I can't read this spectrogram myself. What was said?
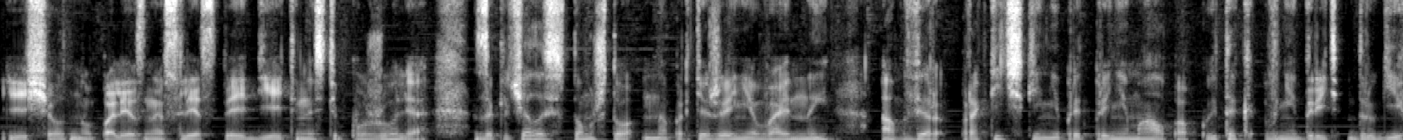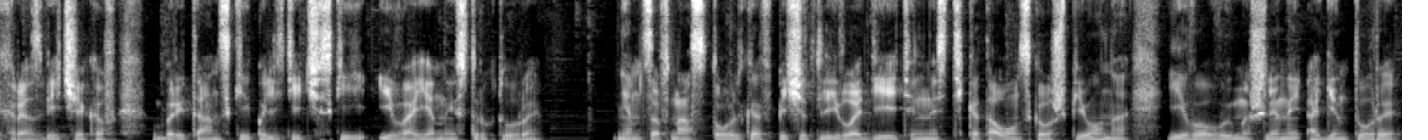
Еще одно полезное следствие деятельности Пужоля заключалось в том, что на протяжении войны Абвер практически не предпринимал попыток внедрить других разведчиков в британские политические и военные структуры – Немцев настолько впечатлила деятельность каталонского шпиона и его вымышленной агентуры,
